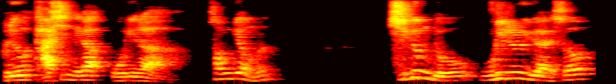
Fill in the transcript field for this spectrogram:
그리고 다시 내가 오리라. 성경은 지금도 우리를 위해서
